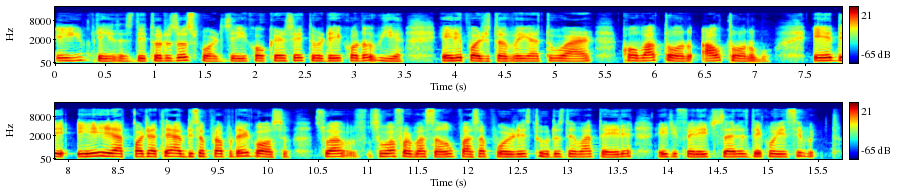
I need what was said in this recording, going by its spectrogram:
em empresas de todos os portos e em qualquer setor da economia. Ele pode também atuar como autônomo, e, e pode até abrir seu próprio negócio. Sua, sua formação passa por estudos de matéria em diferentes áreas de conhecimento.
